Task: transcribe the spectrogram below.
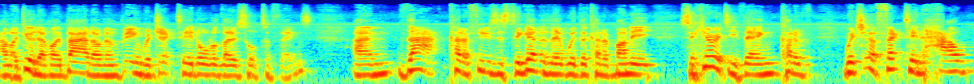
Am I good? Am I bad? Am I being rejected? All of those sorts of things. Um, that kind of fuses together then with the kind of money security thing, kind of which affected how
